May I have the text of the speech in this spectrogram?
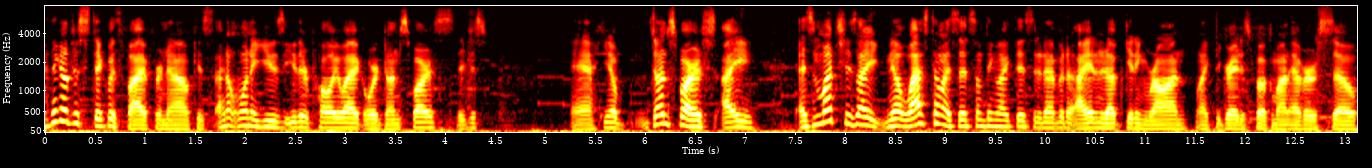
I think I'll just stick with five for now, because I don't want to use either Poliwag or Dunsparce. They just, eh, you know, Dunsparce, I, as much as I, you know, last time I said something like this, it ended, I ended up getting Ron, like the greatest Pokemon ever, so,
